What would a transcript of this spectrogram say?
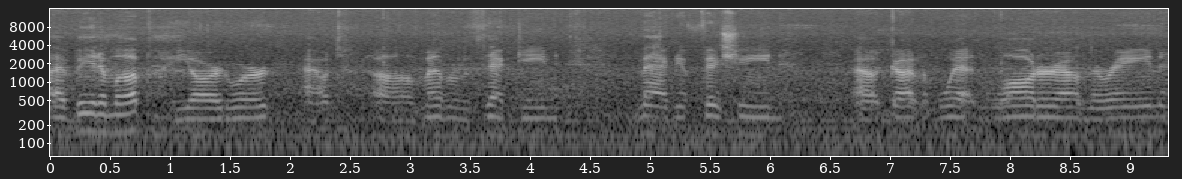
I've beat them up, yard work, out uh, metal detecting, magnet fishing, out gotten them wet in water, out in the rain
